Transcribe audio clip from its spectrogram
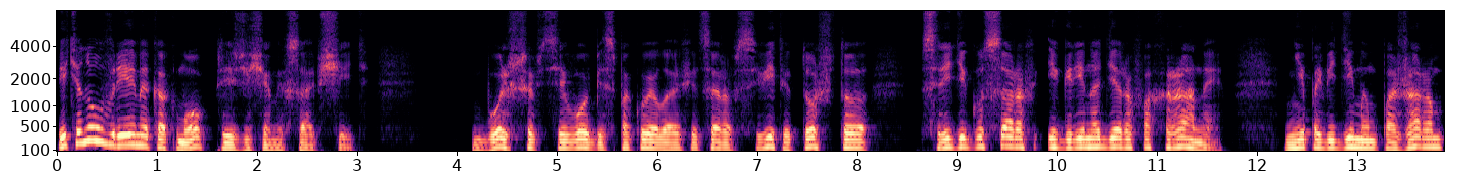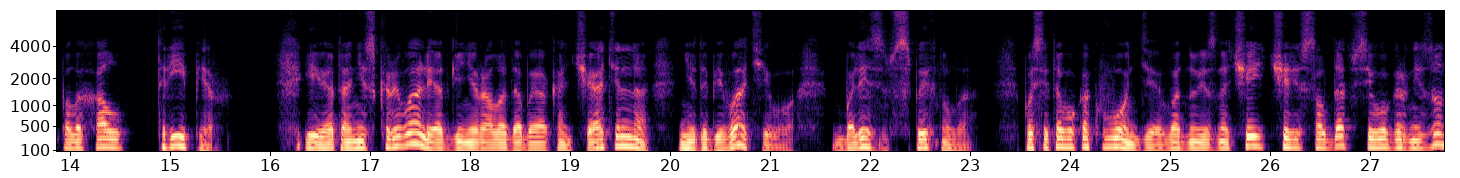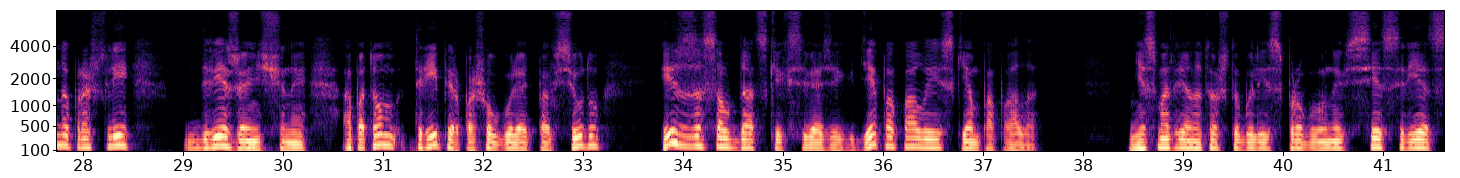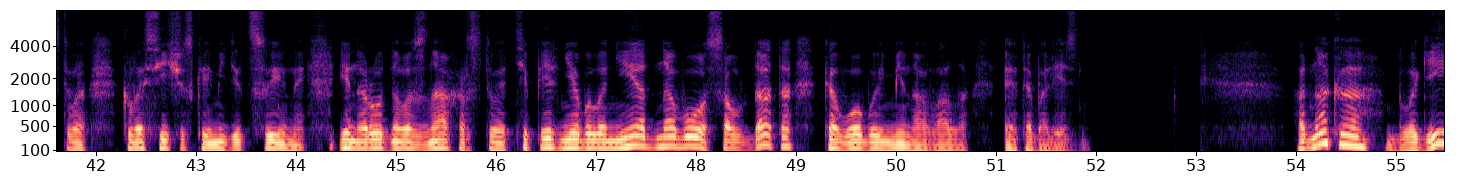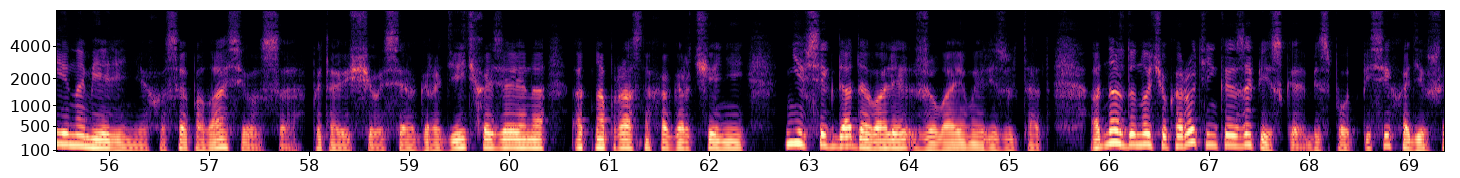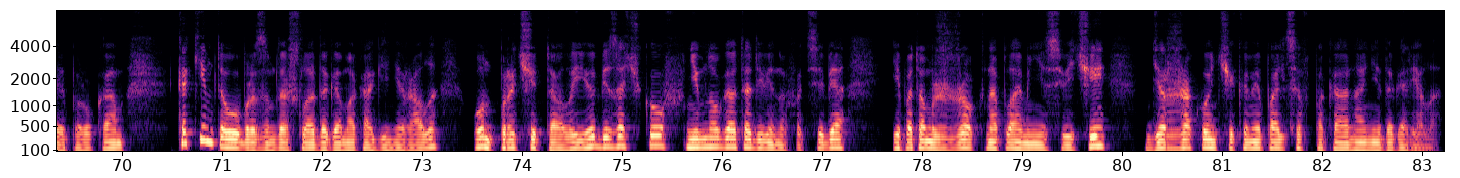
и тянул время как мог, прежде чем их сообщить. Больше всего беспокоило офицеров свиты то, что среди гусаров и гренадеров охраны непобедимым пожаром полыхал трипер. И это они скрывали от генерала, дабы окончательно не добивать его. Болезнь вспыхнула После того, как в Вонде в одну из ночей через солдат всего гарнизона прошли две женщины, а потом Трипер пошел гулять повсюду из-за солдатских связей, где попало и с кем попало. Несмотря на то, что были испробованы все средства классической медицины и народного знахарства, теперь не было ни одного солдата, кого бы миновала эта болезнь. Однако благие намерения Хосе Паласиуса, пытающегося оградить хозяина от напрасных огорчений, не всегда давали желаемый результат. Однажды ночью коротенькая записка, без подписи, ходившая по рукам, каким-то образом дошла до гамака генерала, он прочитал ее без очков, немного отодвинув от себя, и потом сжег на пламени свечи, держа кончиками пальцев, пока она не догорела.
